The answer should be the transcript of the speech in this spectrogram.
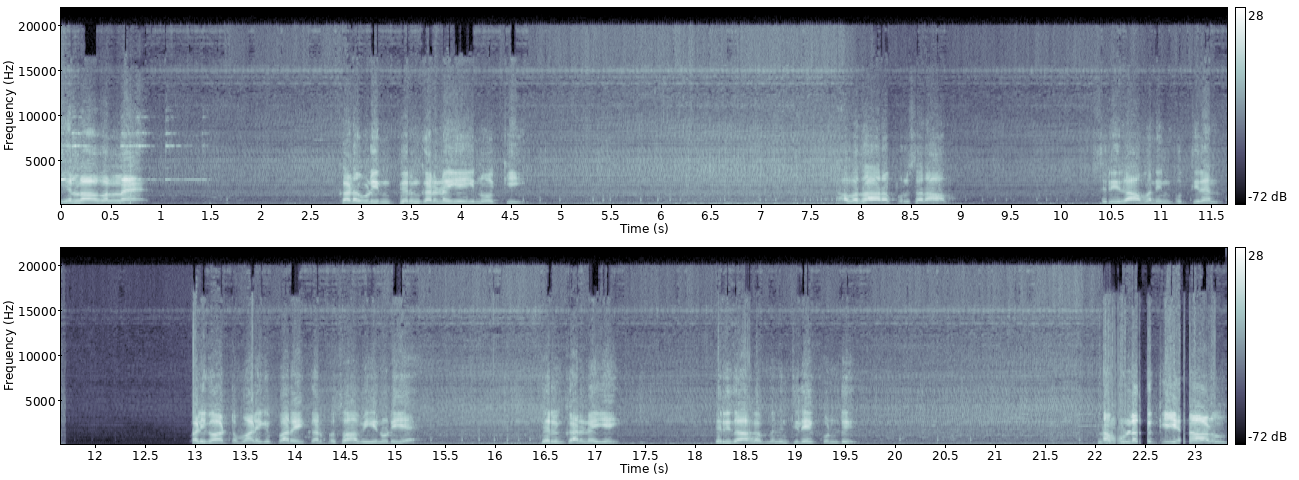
எல்லா வல்ல கடவுளின் பெருங்கருணையை நோக்கி அவதார புருஷராம் ஸ்ரீராமனின் புத்திரன் வழிகாட்டு மாளிகைப்பாறை கருப்பசாமியினுடைய பெருங்கருணையை பெரிதாக மனத்திலே கொண்டு நம் உள்ளத்துக்கு என்னாலும்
